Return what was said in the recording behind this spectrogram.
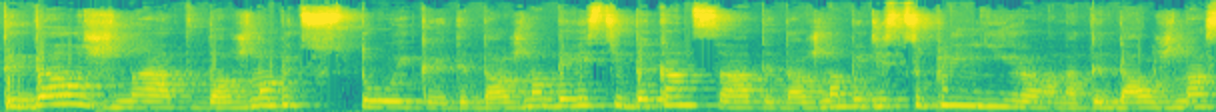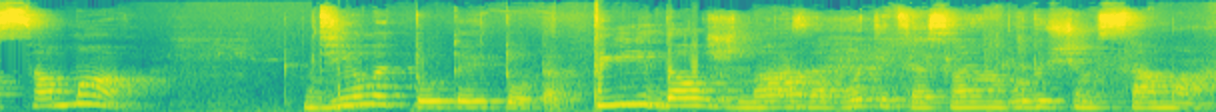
Ты должна, ты должна быть стойкой, ты должна довести до конца, ты должна быть дисциплинирована, ты должна сама делать то-то и то-то. Ты должна заботиться о своем будущем сама.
